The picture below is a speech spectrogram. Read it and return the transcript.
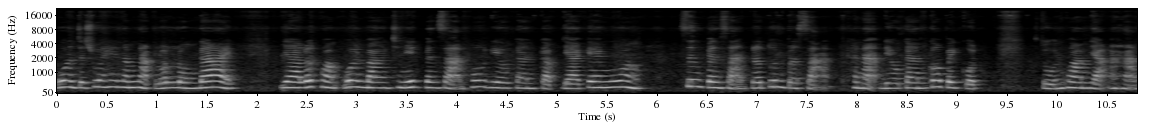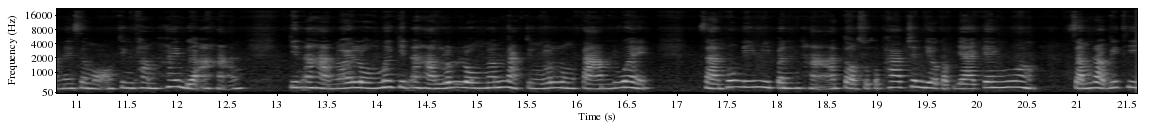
อ้วนจะช่วยให้น้ำหนักลดลงได้ ยาลดความอ้วนบางชนิดเป็นสารพวกเดียวกันกับยาแก้ง่วง ซึ่งเป็นสารกระตุ้นประสาท ขณะเดียวกันก็ไปกดศูนย์ความอยากอาหารในสมองจึงทำให้เบื่ออาหาร กินอาหารน้อยลง เมื่อกินอาหารลดลงน้ำหนักจึงลดลงตามด้วย สารพวกนี้มีปัญหาต่อสุขภาพเช่นเดียวกับยาแก้ง่วงสำหรับวิธี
